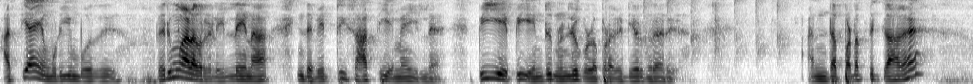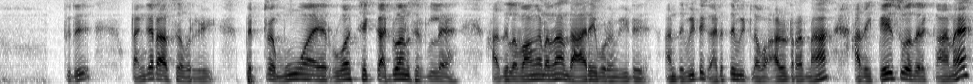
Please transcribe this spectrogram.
அத்தியாயம் முடியும் போது பெருமாள் அவர்கள் இல்லைன்னா இந்த வெற்றி சாத்தியமே இல்லை. பிஏபி என்று நினைவு கொள்ளப்பட வேண்டியிருக்கிறாரு அந்த படத்துக்காக திரு தங்கராசு அவர்கள் பெற்ற மூவாயிரம் ரூபா செக் அட்வான்ஸ் இருக்குல்ல அதில் வாங்கினதான் அந்த ஆரியபுரம் வீடு. அந்த வீட்டுக்கு அடுத்த வீட்டில் வாழ்கிறேன்னா அதை பேசுவதற்கான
